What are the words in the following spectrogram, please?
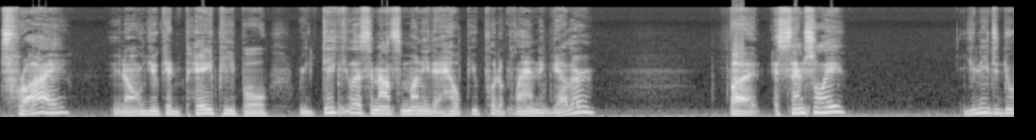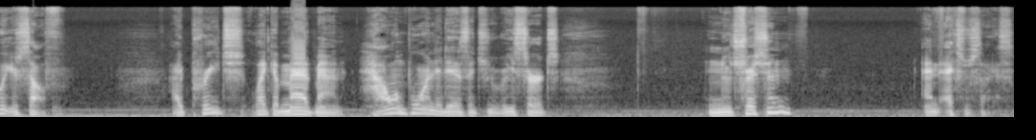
try, you know, you can pay people ridiculous amounts of money to help you put a plan together. But essentially, you need to do it yourself. I preach like a madman how important it is that you research nutrition and exercise.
